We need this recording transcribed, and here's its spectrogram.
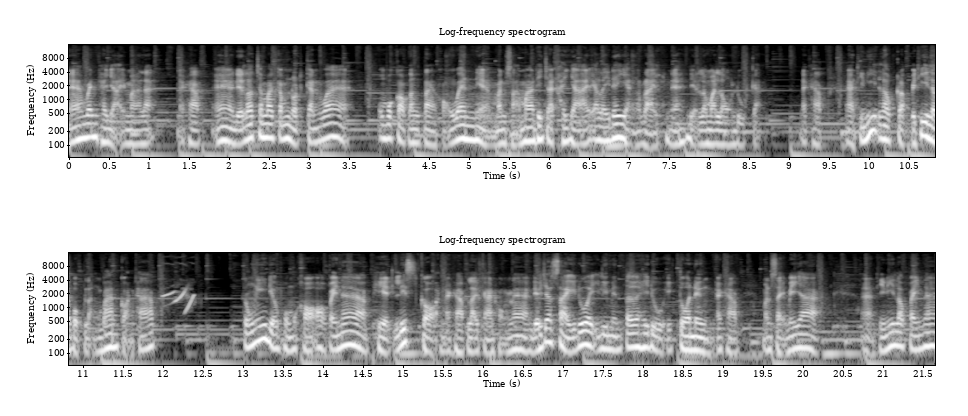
นะ แว่นขยายมาแล้ว นะครับเดี๋ยวเราจะมากำหนดกันว่าองค์ประกอบต่างๆ ของแว่นเนี่ยมันสามารถที่จะขยายอะไรได้อย่างไรนะเดี๋ยวเรามาลองดูกันนะครับทีนี้เรากลับไปที่ระบบหลังบ้านก่อนครับ ตรงนี้เดี๋ยวผมขอออกไปหน้าเพจ list ก่อนนะครับรายการของหน้า เดี๋ยวจะใส่ด้วย Elementor ให้ดูอีกตัวหนึ่งนะครับมันใส่ไม่ยากทีนี้เราไปหน้า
